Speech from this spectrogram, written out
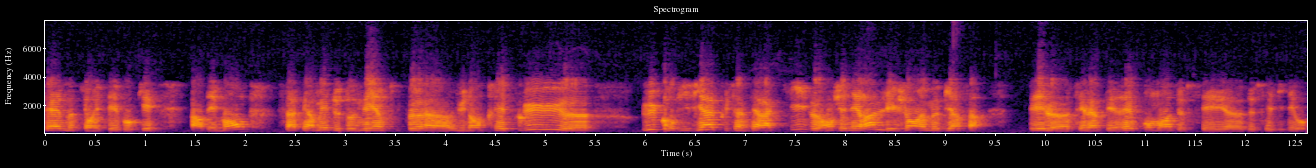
thèmes qui ont été évoqués par des membres. Ça permet de donner un petit peu une entrée plus, euh, plus conviviale, plus interactive. En général, les gens aiment bien ça. C'est l'intérêt pour moi de ces, euh, de ces vidéos.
